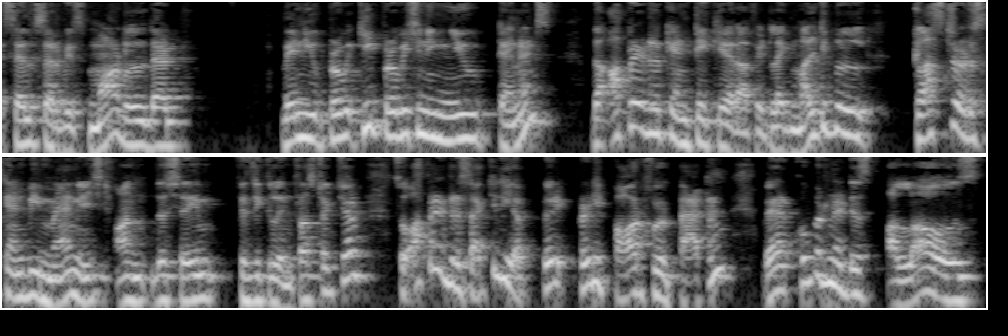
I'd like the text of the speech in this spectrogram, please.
self-service model that when you keep provisioning new tenants, the operator can take care of it. Like multiple clusters can be managed on the same physical infrastructure. So operator is actually a very, pretty powerful pattern where Kubernetes allows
